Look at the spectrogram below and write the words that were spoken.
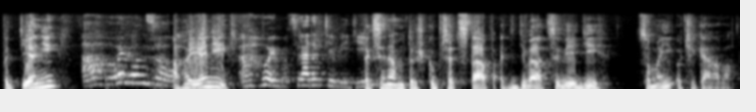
Pojď Jani. Ahoj Honzo. Ahoj Jani. Ahoj, moc ráda tě vidím. Tak se nám trošku představ, ať diváci vědí, co mají očekávat.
